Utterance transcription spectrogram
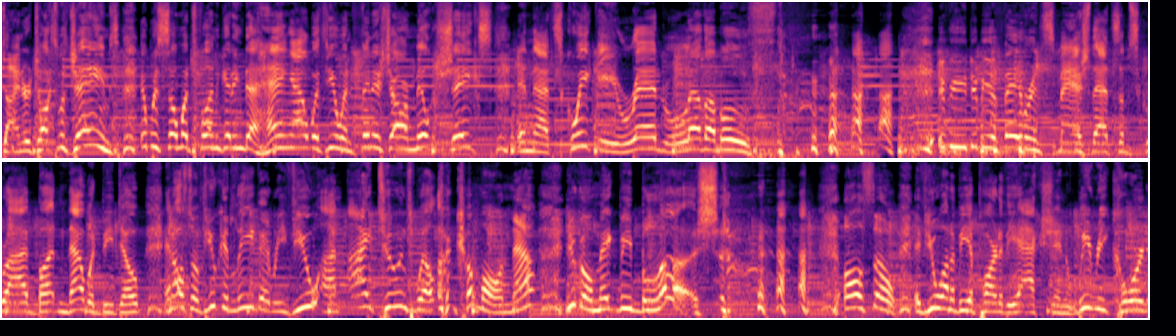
Diner Talks with James. It was so much fun getting to hang out with you and finish our milkshakes in that squeaky red leather booth. if you do me a favor and smash that subscribe button, that would be dope. And also, if you could leave a review on iTunes, well, come on now, you're to make me blush. also, if you want to be a part of the action, we record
